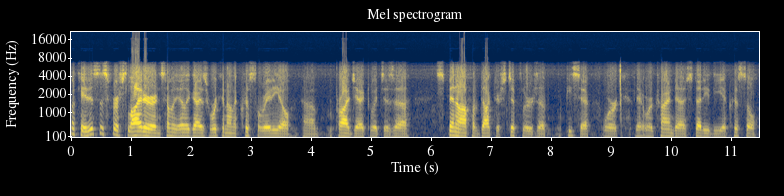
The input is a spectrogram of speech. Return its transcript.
Okay, this is for Slider and some of the other guys working on the Crystal Radio uh, project, which is a spin-off of Dr. Stiffler's uh, PSEC work that we're trying to study the uh, crystal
